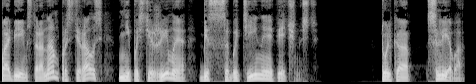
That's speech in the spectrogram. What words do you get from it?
По обеим сторонам простиралась непостижимая, бессобытийная вечность. Только слева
